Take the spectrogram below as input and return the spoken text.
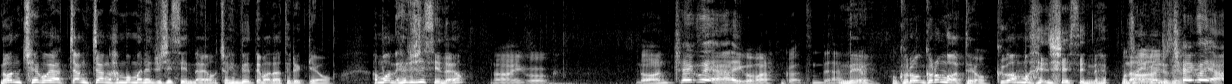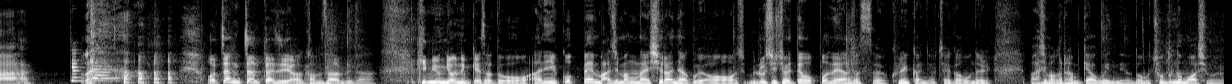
넌 최고야 짱짱 한 번만 해주실 수 있나요? 저 힘들 때마다 들을게요. 한 번 해주실 수 있나요? 아 이거 넌 최고야 이거 말한 것 같은데 아닌가? 네. 어, 그런, 그런 것 같아요. 그거 한 번 해주실 수 있나요? 넌 최고야 어, 짱짱까지. 아, 감사합니다. 김윤경님께서도, 아니, 꽃뱀 마지막 날 실하냐고요. 루시 절대 못 보내 하셨어요. 그러니까요. 제가 오늘 마지막을 함께 하고 있네요. 너무, 저도 너무 아쉬워요.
